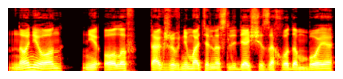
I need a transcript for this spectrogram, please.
Но ни он, ни Олаф, также внимательно следящий за ходом боя,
